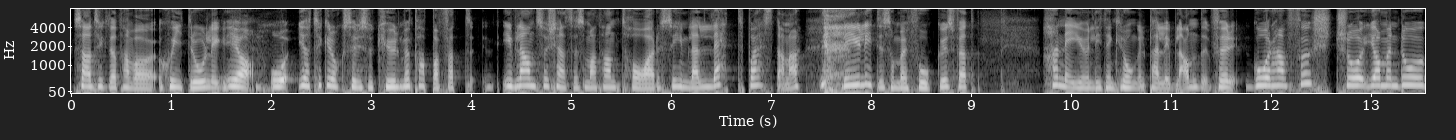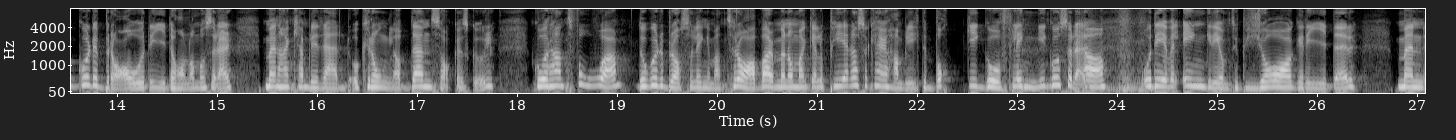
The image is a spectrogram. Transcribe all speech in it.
Så han tyckte att han var skitrolig. Ja. Och jag tycker också det är så kul med pappa för att ibland så känns det som att han tar så himla lätt på hästarna. Det är ju lite som med fokus för att han är ju en liten krångelpelle ibland. För går han först så ja men då går det bra att rida honom och sådär. Men han kan bli rädd och krångla av den sakens skull. Går han tvåa då går det bra så länge man travar. Men om man galopperar så kan ju han bli lite bockig och flängig och sådär. Ja. Och det är väl en grej om typ jag rider. Men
